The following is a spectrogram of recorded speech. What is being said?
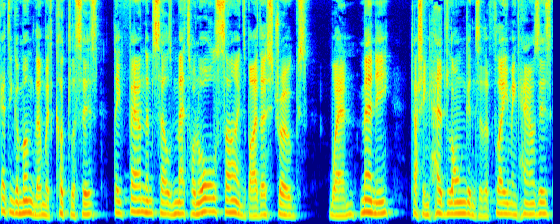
getting among them with cutlasses, they found themselves met on all sides by their strokes, when many, dashing headlong into the flaming houses,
